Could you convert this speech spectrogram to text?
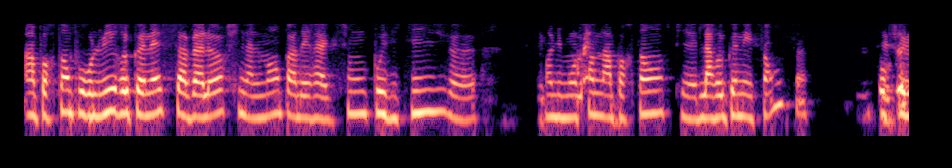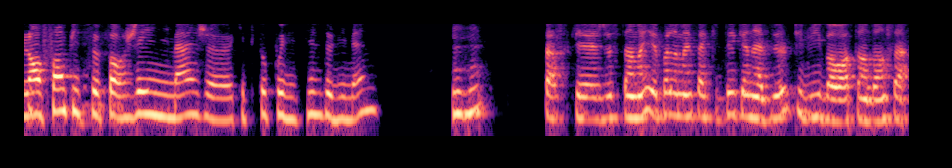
importants pour lui reconnaissent sa valeur finalement par des réactions positives, euh, en lui montrant de l'importance, puis euh, de la reconnaissance, pour que l'enfant puisse se forger une image qui est plutôt positive de lui-même. Mm-hmm. Parce que justement, il n'a pas la même faculté qu'un adulte, puis lui, il va avoir tendance à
